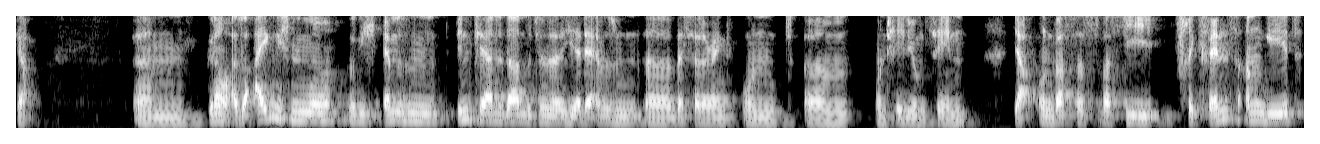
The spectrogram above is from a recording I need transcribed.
Ja. Ähm, genau, also eigentlich nur wirklich Amazon interne Daten, beziehungsweise hier der Amazon äh, Bestseller Rank und, ähm, und Helium 10. Ja, und was das, was die Frequenz angeht,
